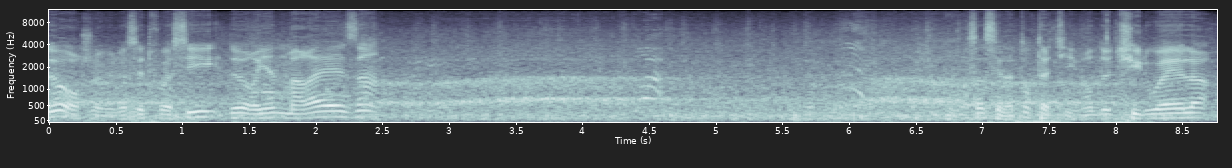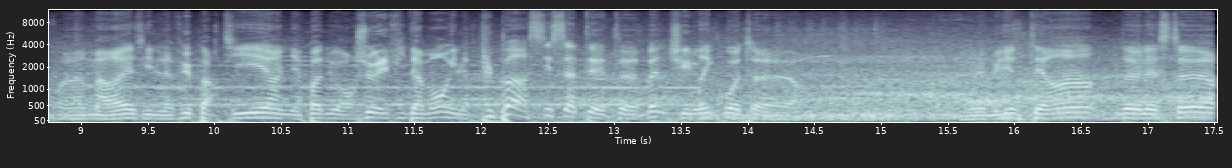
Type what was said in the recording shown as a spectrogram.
de hors-jeu, cette fois-ci de Ryan Marez. Ça c'est la tentative hein, de Chilwell. Voilà Marez, il l'a vu partir. Il n'y a pas de hors-jeu évidemment. Il n'a plus pas assez sa tête. Ben Chilwell, Drinkwater. Le milieu de terrain de Leicester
